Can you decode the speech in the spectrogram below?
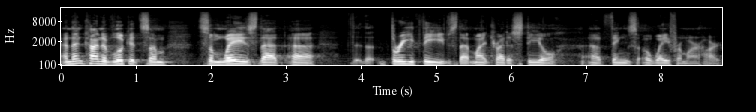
and then kind of look at some, some ways that uh, th- th- three thieves that might try to steal uh, things away from our heart.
